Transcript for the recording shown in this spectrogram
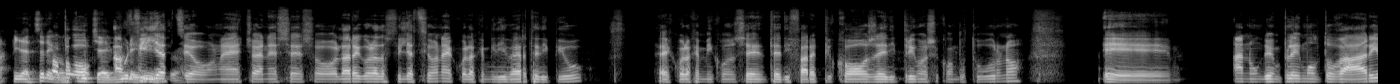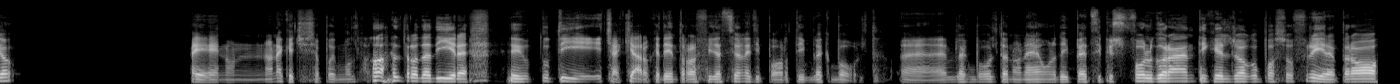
Affiliazione con cui pure affiliazione, visto. cioè nel senso la regola d'affiliazione è quella che mi diverte di più, è quella che mi consente di fare più cose di primo e secondo turno e hanno un gameplay molto vario e non, non, è che ci sia poi molto altro da dire. E tutti, cioè, è chiaro che dentro l'affiliazione ti porti Black Bolt. Eh, Black Bolt non è uno dei pezzi più sfolgoranti che il gioco possa offrire, però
